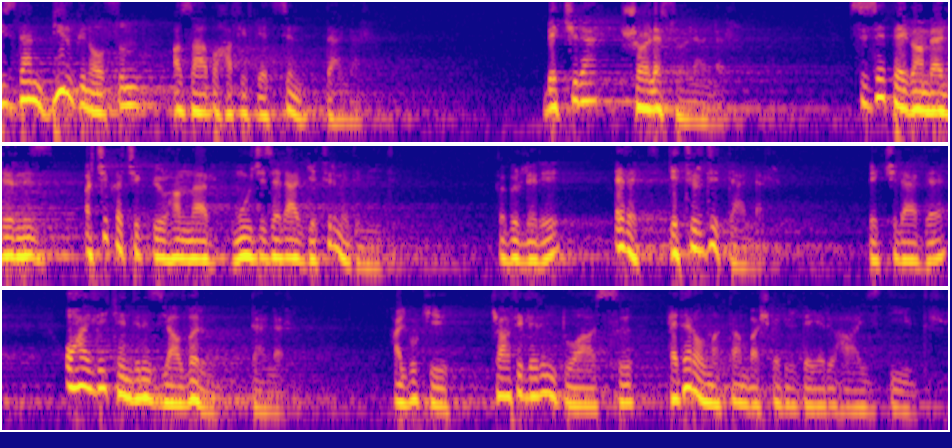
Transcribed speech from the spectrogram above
bizden bir gün olsun azabı hafifletsin derler. Bekçiler şöyle söylerler. Size peygamberleriniz açık açık bürhanlar, mucizeler getirmedi miydi? Öbürleri evet getirdi derler. Bekçiler de o halde kendiniz yalvarın derler. Halbuki kafirlerin duası heder olmaktan başka bir değeri haiz değildir.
